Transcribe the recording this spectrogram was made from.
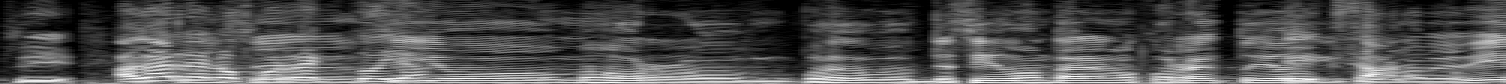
Sí. Agarre lo entonces, correcto sí, ya. yo mejor eh, pues, decido andar en lo correcto yo y por Exacto. la bebida.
